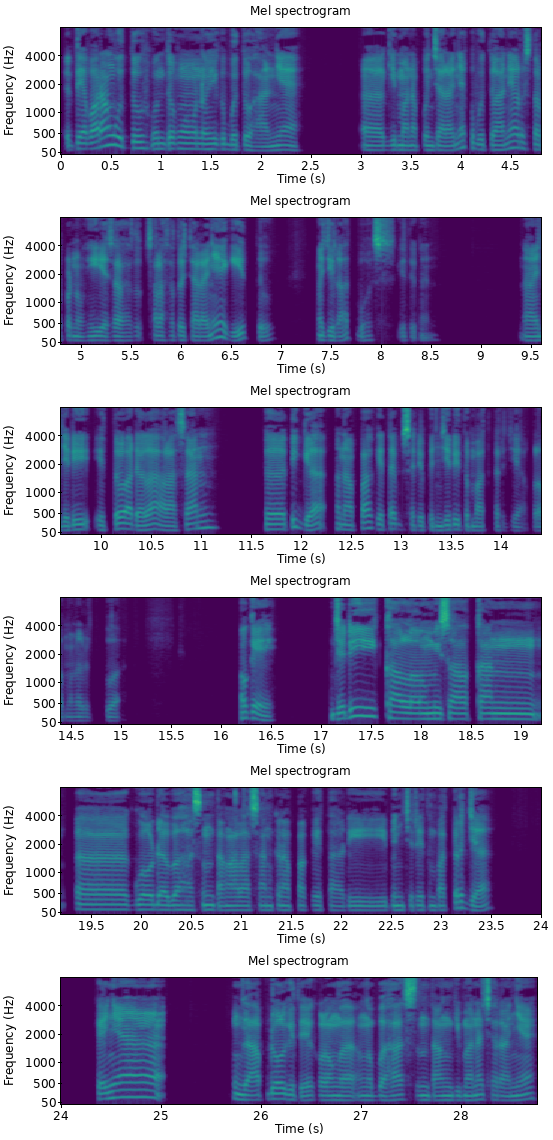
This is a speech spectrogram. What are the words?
tiap orang butuh untuk memenuhi kebutuhannya e, gimana pun caranya kebutuhannya harus terpenuhi. Ya salah satu, salah satu caranya ya gitu. Ngejilat bos gitu kan. Nah jadi itu adalah alasan ketiga kenapa kita bisa dibenci di tempat kerja kalau menurut gua. Oke jadi kalau misalkan e, gua udah bahas tentang alasan kenapa kita dibenci di tempat kerja kayaknya nggak abdol gitu ya kalau nggak ngebahas tentang gimana caranya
